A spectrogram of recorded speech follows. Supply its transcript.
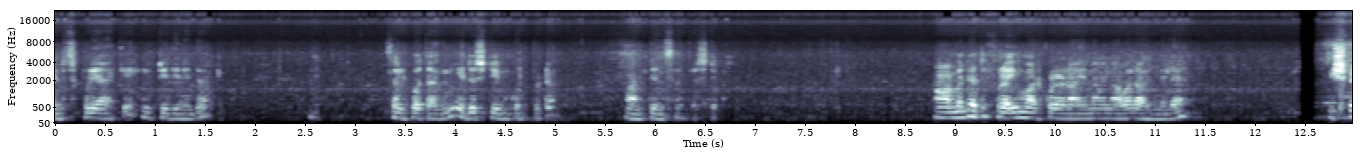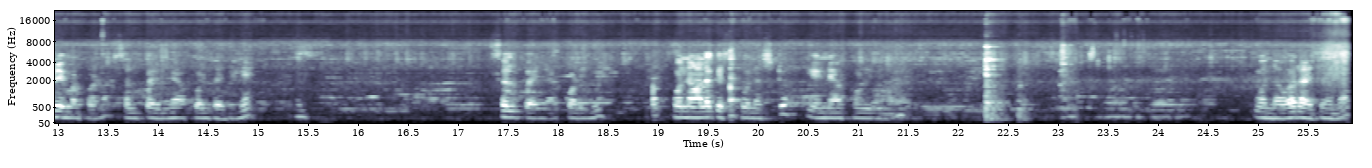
ಮೆಣಸು ಪುಡಿ ಹಾಕಿ ಇಟ್ಟಿದ್ದೀನಿ ಇದು. ಸ್ವಲ್ಪ ಹೊತ್ತಾಗಲಿ ಇದು ಸ್ಟೀಮ್ ಕೊಟ್ಬಿಟ್ಟು ಹಾಂ ತಿನ್ಸೋದು ಅಷ್ಟೇ. ಆಮೇಲೆ ಅದು ಫ್ರೈ ಮಾಡ್ಕೊಳ್ಳೋಣ, ಇನ್ನೂ ಒನ್ ಅವರ್ ಆದಮೇಲೆ. ಫಿಶ್ ಫ್ರೈ ಮಾಡ್ಕೊಳ್ಳೋಣ. ಸ್ವಲ್ಪ ಎಣ್ಣೆ ಹಾಕ್ಕೊಳ್ತಾ ಇದ್ದೀನಿ. ಸ್ವಲ್ಪ ಎಣ್ಣೆ ಹಾಕ್ಕೊಂಡಿದ್ದೀನಿ. ಒಂದು ನಾಲ್ಕು ಸ್ಪೂನಷ್ಟು ಎಣ್ಣೆ ಹಾಕ್ಕೊಂಡಿದ್ದೀನಿ. ಒನ್ ಅವರ್ ಆಯಿತು ನಾನು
